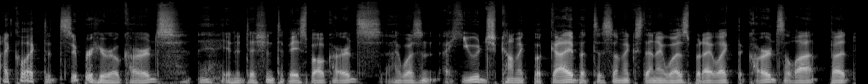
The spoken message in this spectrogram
I collected superhero cards eh, in addition to baseball cards. I wasn't a huge comic book guy, but to some extent I was, but I liked the cards a lot. But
